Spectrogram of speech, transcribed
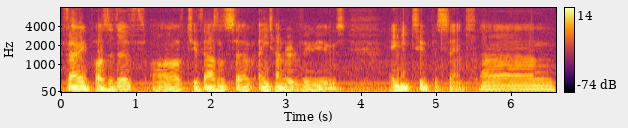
Very positive of 2,800 reviews. 82%. Um,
